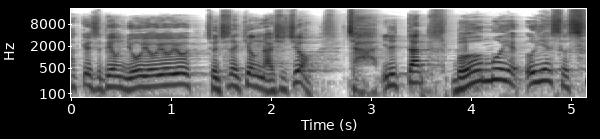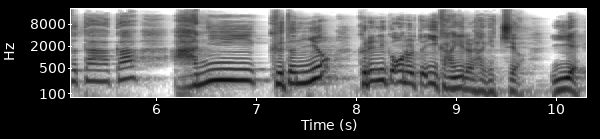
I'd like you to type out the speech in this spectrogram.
학교에서 배운 요요요요 전치사 기억나시죠? 자, 일단 뭐뭐에 의해서 서다가 아니거든요. 그러니까 오늘 또 이 강의를 하겠죠. 이에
